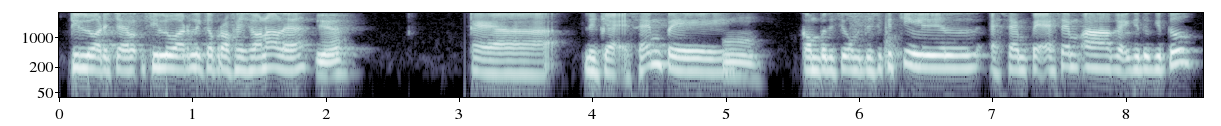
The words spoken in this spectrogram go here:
di luar di luar liga profesional ya Iya. kayak liga SMP Hmm. kompetisi-kompetisi kecil SMP SMA kayak gitu-gitu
